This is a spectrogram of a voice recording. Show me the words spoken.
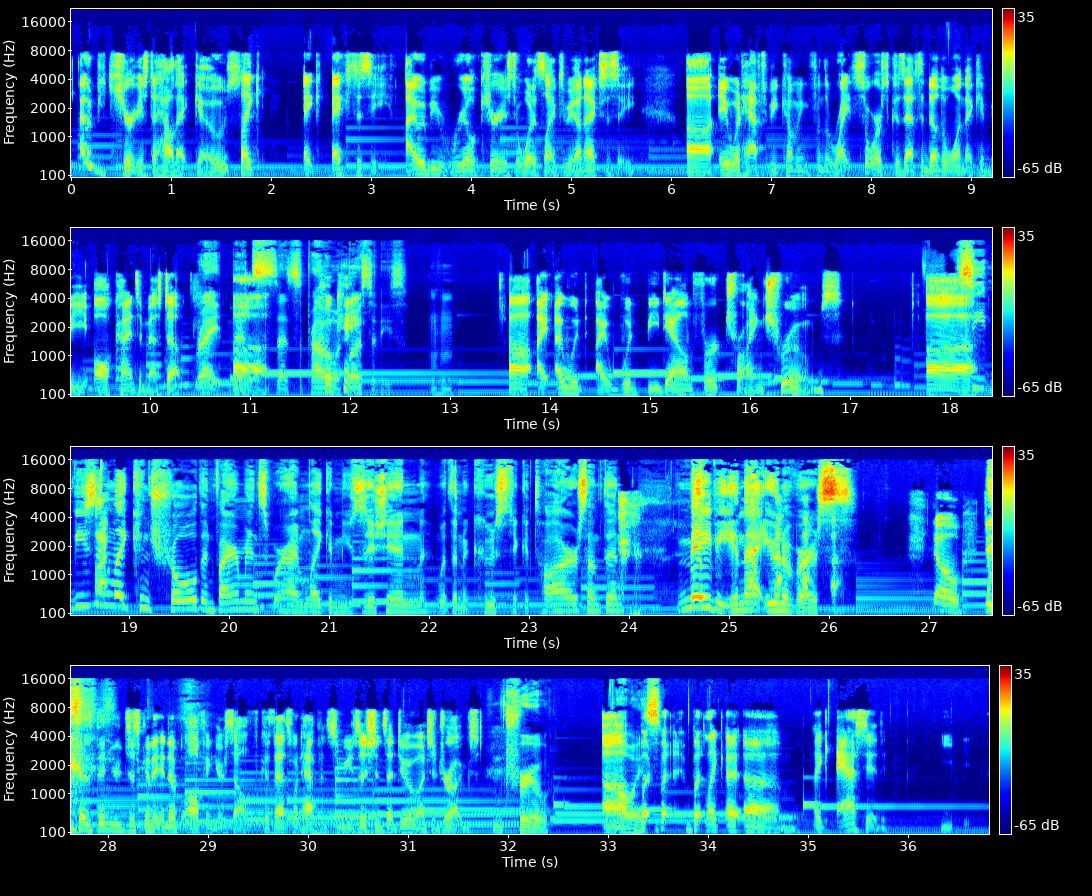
I would be curious to how that goes. Like, like ecstasy, I would be real curious to what it's like to be on ecstasy. Uh, it would have to be coming from the right source because that's another one that can be all kinds of messed up. Right. That's Uh, that's the problem cocaine. with most of these. Mm-hmm. Uh, I, I would I would be down for trying shrooms. Uh, See, these I- in like controlled environments where I'm like a musician with an acoustic guitar or something. Maybe in that universe. no, because then you're just gonna end up offing yourself because that's what happens to musicians that do a bunch of drugs. True. Uh, Always. But but but like uh, um like acid,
